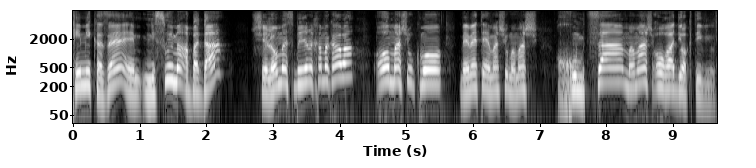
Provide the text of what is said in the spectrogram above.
כימי כזה, אה, ניסוי מעבדה, שלא מסבירים לך מה קרה בה, או משהו כמו באמת אה, משהו ממש חומצה ממש או רדיואקטיביות.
